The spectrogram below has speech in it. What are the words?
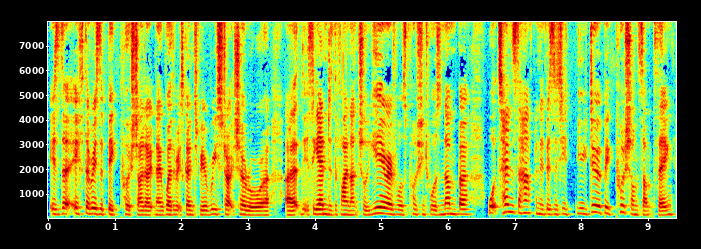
is that if there is a big push, I don't know whether it's going to be a restructure or a, uh, it's the end of the financial year, everyone's pushing towards a number. What tends to happen in business, you, you do a big push on something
